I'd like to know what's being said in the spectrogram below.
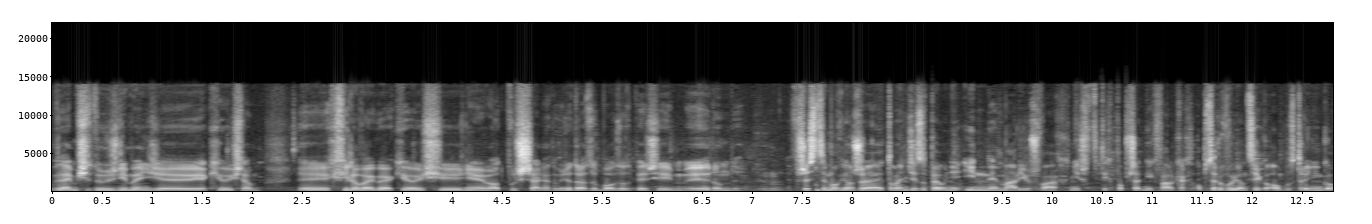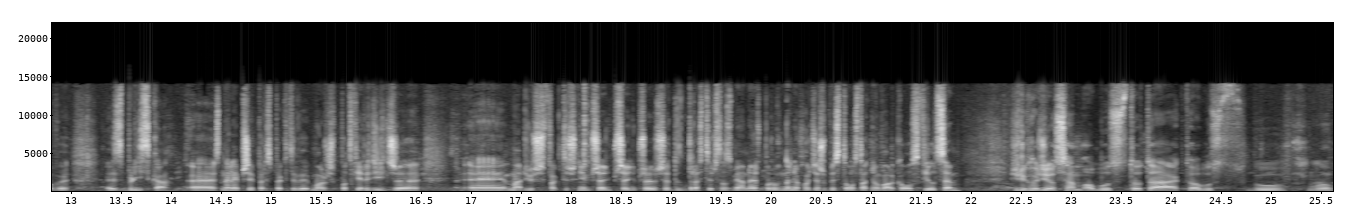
Wydaje mi się, tu już nie będzie jakiegoś tam yy, chwilowego jakiegoś, yy, nie wiem, odpuszczania. To będzie od razu boks od pierwszej yy, rundy. Wszyscy mówią, że to będzie zupełnie inny Mariusz Wach niż w tych poprzednich walkach. Obserwując jego obóz treningowy z bliska, e, z najlepszej perspektywy, możesz potwierdzić, że e, Mariusz faktycznie prze, prze, przeszedł drastyczną zmianę w porównaniu chociażby z tą ostatnią walką z Filcem? Jeżeli chodzi o sam obóz, to tak, to obóz był, no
